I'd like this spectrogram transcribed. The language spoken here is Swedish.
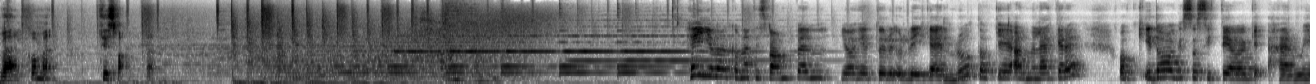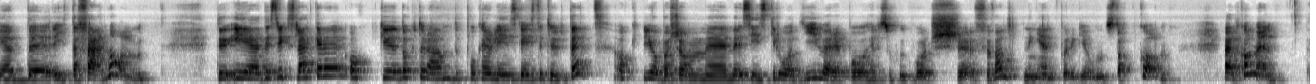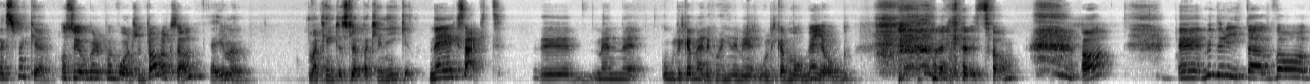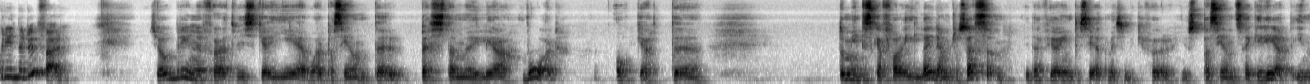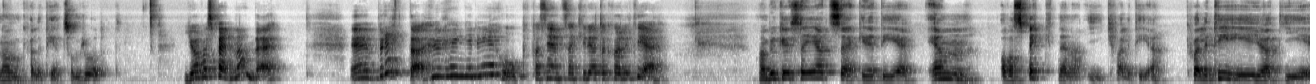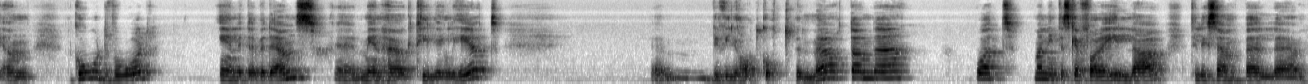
Välkommen till Svampen! Hej och välkomna till Svampen! Jag heter Ulrika Elmroth och är allmänläkare. Och idag så sitter jag här med Rita Fernholm. Du är distriktsläkare och doktorand på Karolinska institutet och du jobbar som medicinsk rådgivare på hälso och sjukvårdsförvaltningen på Region Stockholm. Välkommen! Tack så mycket. Och så jobbar du på en vårdcentral också? Jajamän. Man kan ju inte släppa kliniken. Nej, exakt. Eh, men olika människor hinner med olika många jobb, verkar det som. Ja. Eh, men du Rita, vad brinner du för? Jag brinner för att vi ska ge våra patienter bästa möjliga vård och att eh, de inte ska fara illa i den processen. Det är därför jag har intresserat mig så mycket för just patientsäkerhet inom kvalitetsområdet. Ja, vad spännande! Berätta, hur hänger det ihop, patientsäkerhet och kvalitet? Man brukar säga att säkerhet är en av aspekterna i kvalitet. Kvalitet är ju att ge en god vård enligt evidens eh, med en hög tillgänglighet. Eh, vi vill ju ha ett gott bemötande och att man inte ska fara illa. Till exempel eh,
